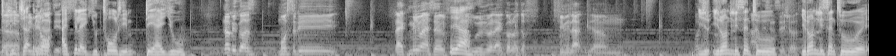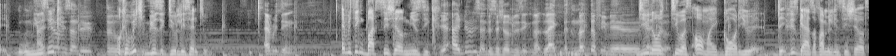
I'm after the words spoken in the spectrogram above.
the, he just female no, artist. I feel like you told him, dare you. No, because mostly like me myself, Yeah. I wouldn't know like a lot of female act- um. what's You, it you don't listen to listen to you don't listen to uh, I do music. listen to, to Okay, which music do you listen to? Everything. Everything but Seychelles music. Yeah, I do listen to social music. Not like the, not the female. Do you know Tiwas? Oh my God! You th- this guy has a family in Seychelles.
